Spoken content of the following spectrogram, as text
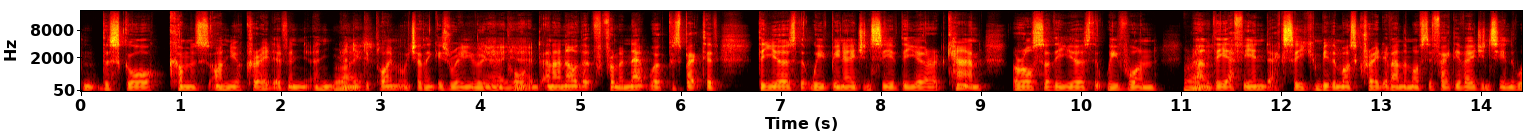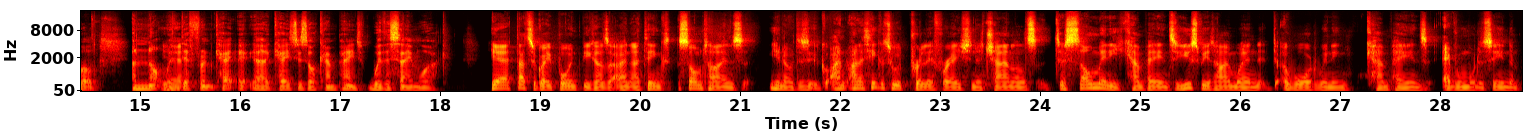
the score comes on your creative and, and, and your deployment, which I think is really really Yeah, yeah. important. And I know that from a network perspective, the years that we've been agency of the year at Cannes are also the years that we've won um, the Effie Index. So you can be the most creative and the most effective agency in the world, and not with different ca- uh, cases or campaigns with the same work. Yeah, that's a great point because, and I think sometimes you know, and, and I think it's with proliferation of channels. There's so many campaigns. There used to be a time when award-winning campaigns, everyone would have seen them,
